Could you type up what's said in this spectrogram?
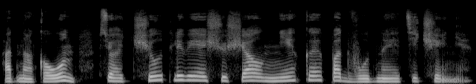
однако он все отчетливее ощущал некое подводное течение.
